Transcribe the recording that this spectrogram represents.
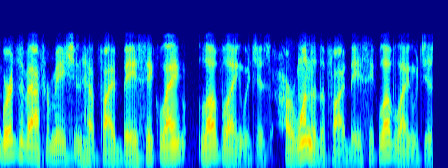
Words of affirmation have five basic lang- love languages, are one of the five basic love languages.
